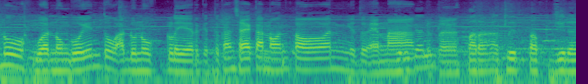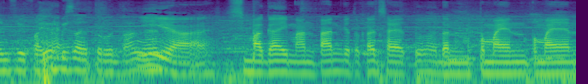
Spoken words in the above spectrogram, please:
Duh gua nungguin tuh adu nuklir gitu kan. Saya kan nonton gitu Jadi enak kan gitu. para atlet PUBG dan Free Fire bisa turun tangan. Iya, sebagai mantan gitu kan saya tuh dan pemain-pemain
